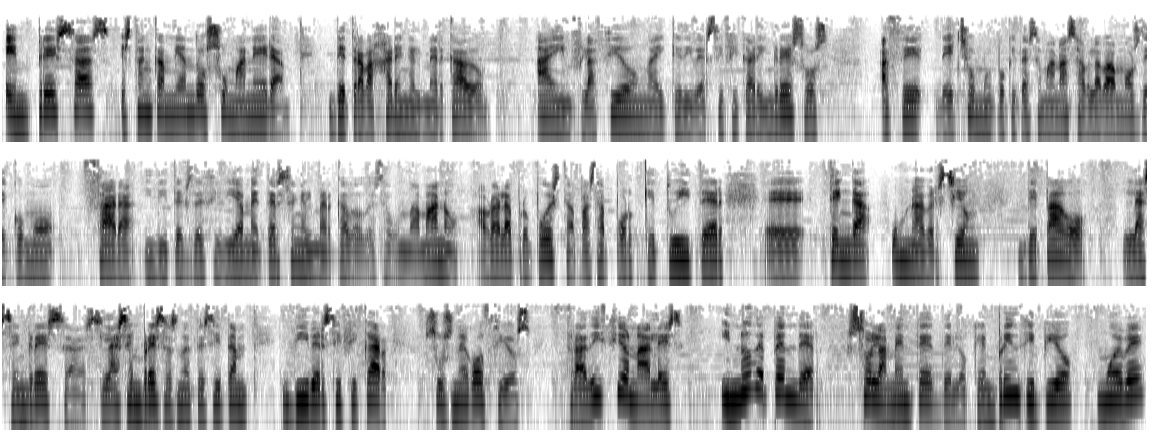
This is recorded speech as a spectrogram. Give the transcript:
empresas están cambiando su manera de trabajar en el mercado. Hay inflación, hay que diversificar ingresos. Hace, de hecho, muy poquitas semanas hablábamos de cómo Zara, Inditex, decidía meterse en el mercado de segunda mano. Ahora la propuesta pasa por que Twitter eh, tenga una versión de pago. Las ingresas, las empresas necesitan diversificar sus negocios tradicionales y no depender solamente de lo que en principio mueve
